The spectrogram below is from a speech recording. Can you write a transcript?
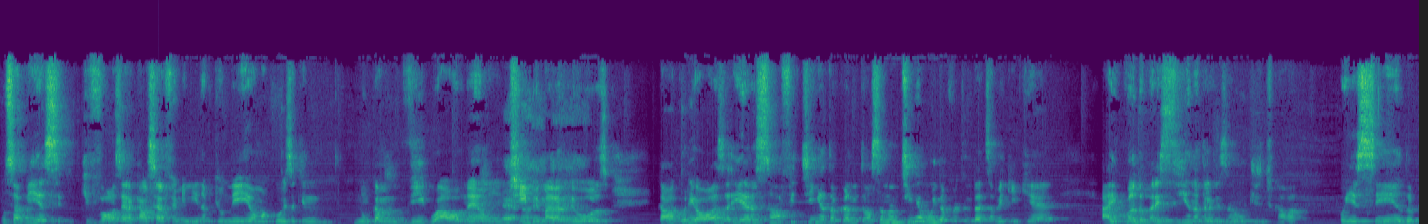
Não sabia se, que voz era aquela, se era feminina, porque o Ney é uma coisa que nunca vi igual, né? Um É, timbre é, maravilhoso. Ficava curiosa e era só a fitinha tocando, então você não tinha muita oportunidade de saber quem que era. Aí quando aparecia na televisão, que a gente ficava conhecendo,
